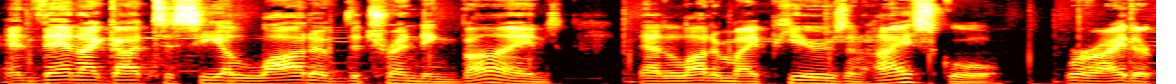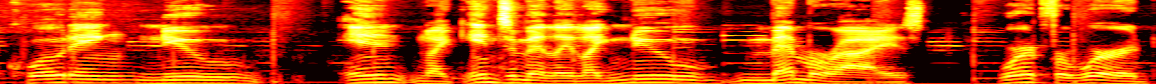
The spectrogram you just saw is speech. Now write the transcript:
And then I got to see a lot of the trending Vines that a lot of my peers in high school were either quoting, new in like intimately, like new memorized word for word.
